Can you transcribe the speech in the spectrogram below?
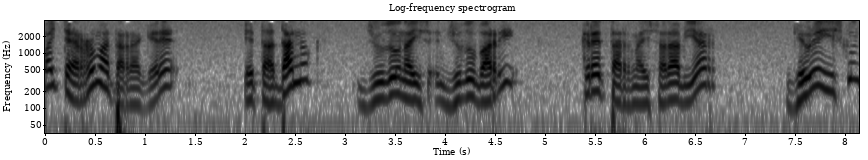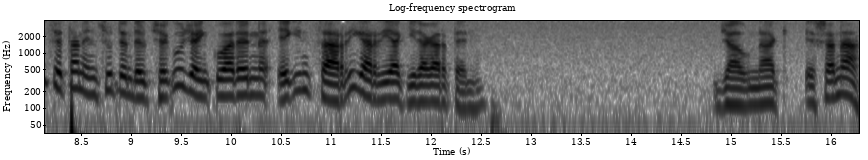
baita erromatarrak ere, eta danok, judu, naiz, judu barri, kretar naiz arabiar, geure hizkuntzetan entzuten deutsegu jainkoaren egintza harrigarriak iragarten. Jaunak esana,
